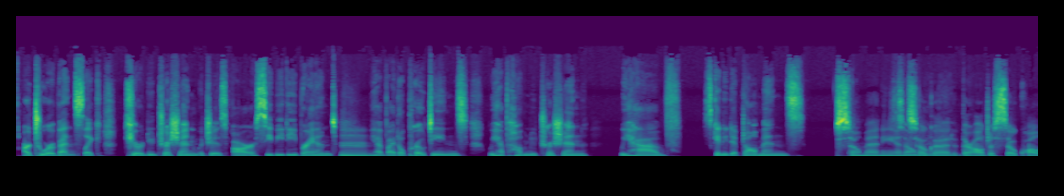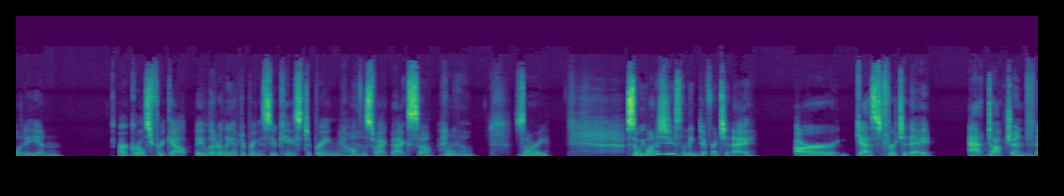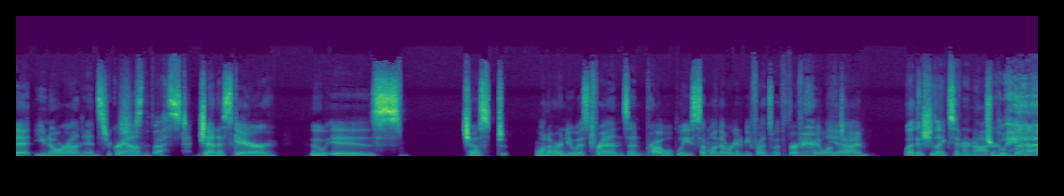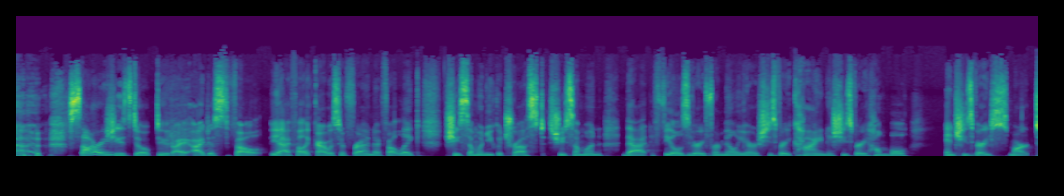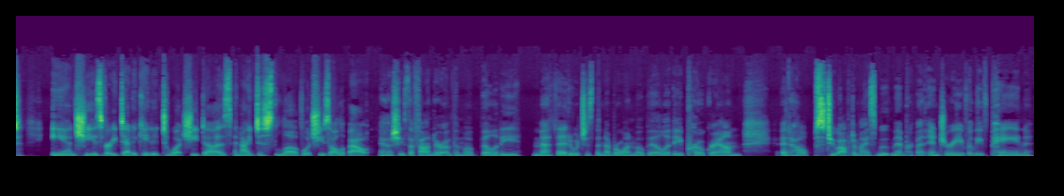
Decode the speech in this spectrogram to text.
our tour events like Cure Nutrition, which is our CBD brand. Mm. We have Vital Proteins. We have Hum Nutrition. We have Skinny Dipped Almonds. So many and so, so good. They're all just so quality and our girls freak out. They literally have to bring a suitcase to bring home the swag bags. So I know. Hmm, sorry. So we wanted to do something different today. Our guest for today at Doc Jen Fit, you know her on Instagram. She's the best. Jen Esquer, who is just one of our newest friends and probably someone that we're going to be friends with for a very long yeah. time whether she likes it or not. Truly. Sorry. She's dope, dude. I, I just felt, yeah, I felt like I was her friend. I felt like she's someone you could trust. She's someone that feels very familiar. She's very kind. She's very humble and she's very smart. And she is very dedicated to what she does. And I just love what she's all about. Yeah, she's the founder of the Mobility Method, which is the number one mobility program. It helps to optimize movement, prevent injury, relieve pain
